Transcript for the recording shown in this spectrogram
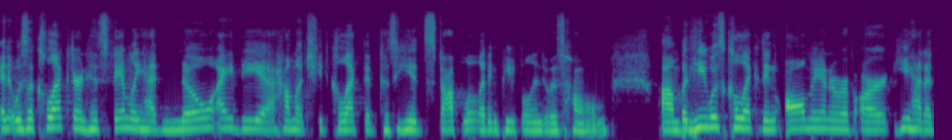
and it was a collector, and his family had no idea how much he'd collected because he had stopped letting people into his home. Um, but he was collecting all manner of art. He had a,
